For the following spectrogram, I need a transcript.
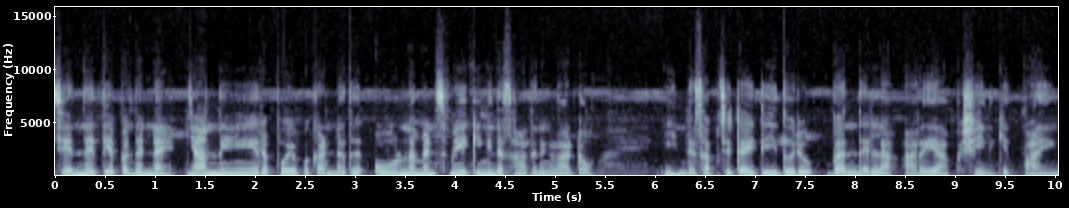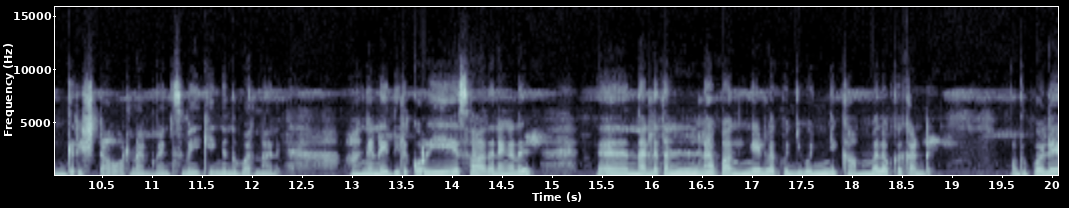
ചെന്നെത്തിയപ്പം തന്നെ ഞാൻ നേരെ പോയപ്പോൾ കണ്ടത് ഓർണമെന്റ്സ് മേക്കിങ്ങിന്റെ സാധനങ്ങളാട്ടോ. എന്റെ സബ്ജക്റ്റായിട്ട് ഇതൊരു ബന്ധമില്ല. അറിയാം. പക്ഷേ എനിക്ക് ഭയങ്കര ഇഷ്ടമാണ് ഓർണമെന്റ്സ് മേക്കിംഗ് എന്ന് പറഞ്ഞാൽ അങ്ങനെ ഇതിൽ കുറേ സാധനങ്ങൾ നല്ല നല്ല ഭംഗിയുള്ള കുഞ്ഞു കുഞ്ഞു കമ്മലൊക്കെ കണ്ട്. അതുപോലെ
